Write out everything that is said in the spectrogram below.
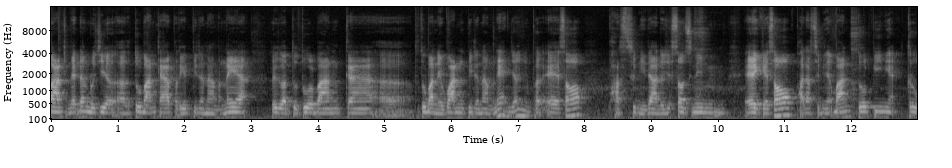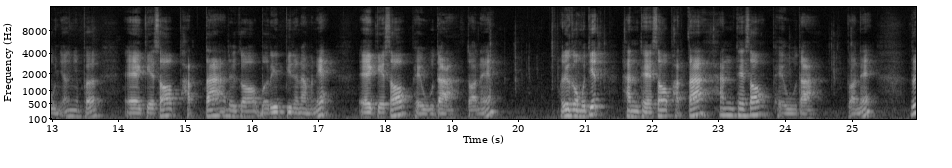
បានចំណេះដឹងដូចជាទទួលបានការបរិញ្ញាបត្រពីនរណាម្នាក់ឬក៏ទទួលបានការទទួលបានអីវ៉ាន់ពីនរណាម្នាក់អញ្ចឹងយើងប្រើ ESO ផាត់ស៊ឹមនីដាដូចជាសនស្នីមអេកេសផាត់ស៊ឹមនីដាបានទទួលពីអ្នកគ្រូអញ្ចឹងយើងប្រើអេកេសផាត់តាឬក៏បើរៀនពីនរណាម្នាក់ អេកេសភេវតាតើណាឬក៏មួយទៀត 한테서 봤다 한테서 배우다 តើណាឬ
